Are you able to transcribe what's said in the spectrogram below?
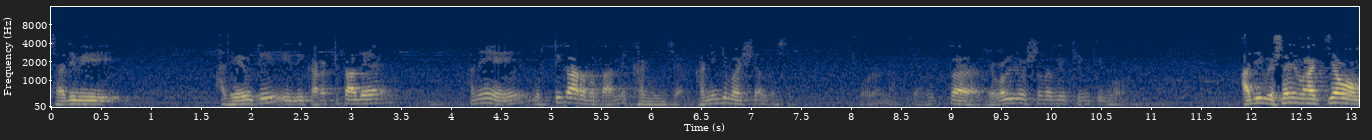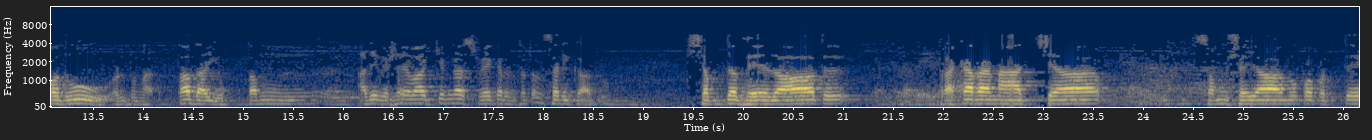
చదివి అదేమిటి? ఇది కరెక్ట్ కాదే? అని వృత్తికారమతాన్ని ఖండించారు. ఖండించి భాష్యాలు రాశారు. చూడండి ఎంత రెవల్యూషనరీ థింకింగ్ అది విషయవాక్యం అవదు అంటున్నారు. తదయుక్తం. అది విషయవాక్యంగా స్వీకరించటం సరికాదు. శబ్దభేదాత్ ప్రకరణాచ సంశయానుపపత్తే.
